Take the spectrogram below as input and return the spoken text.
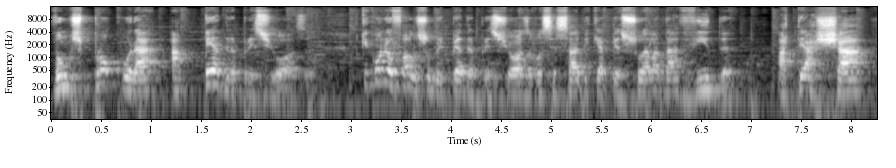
vamos procurar a pedra preciosa. Porque quando eu falo sobre pedra preciosa, você sabe que a pessoa ela dá vida até achar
